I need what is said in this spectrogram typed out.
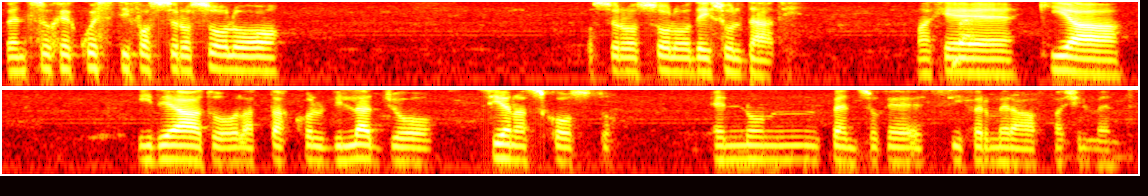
penso che questi fossero solo fossero solo dei soldati, ma che Beh. chi ha ideato l'attacco al villaggio sia nascosto e non penso che si fermerà facilmente.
